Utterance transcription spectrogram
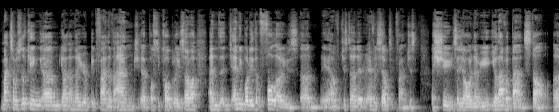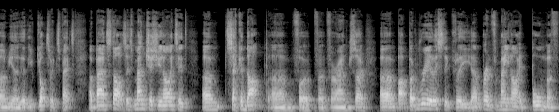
Max, I was looking. Um, I know you're a big fan of Ange uh, Postecoglou, so uh, and anybody that follows, um, you know, I've just heard every Celtic fan just a shoot says, "Oh no, you, will have a bad start." Um, you know, you've got to expect a bad start. So it's Manchester United um, second up um, for, for for Ange. So, um, but but realistically, um, Brentford, Man United, Bournemouth,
